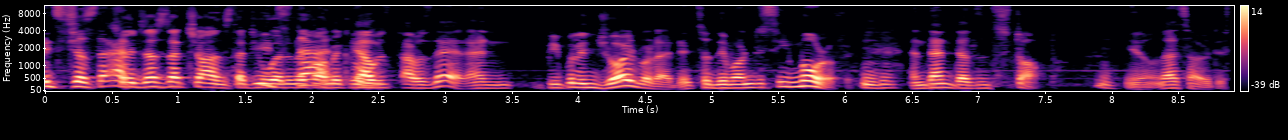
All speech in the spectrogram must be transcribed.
It's just that. So it's just that chance that you were in that. a comic role. Yeah, I was, I was there, and people enjoyed what I did, so they wanted to see more of it. Mm-hmm. And that doesn't stop. Mm. You know, that's how it is.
